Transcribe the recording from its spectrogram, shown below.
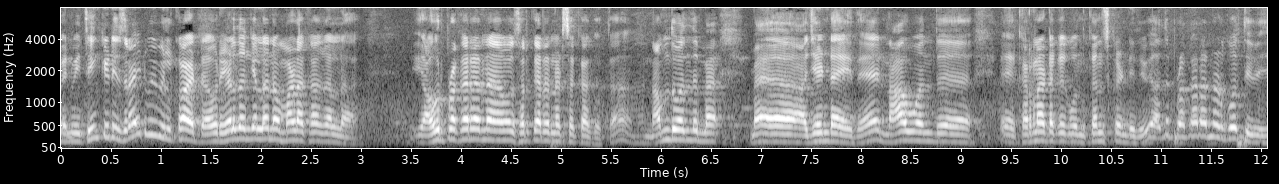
when we think it is right we will caught ಅವ್ರು ಹೇಳ್ದಂಗೆಲ್ಲ ನಾವು ಮಾಡೋಕ್ಕಾಗಲ್ಲ. ಅವ್ರ ಪ್ರಕಾರ ನಾವು ಸರ್ಕಾರ ನಡ್ಸೋಕ್ಕಾಗುತ್ತಾ? ನಮ್ಮದು ಒಂದು ಮ್ಯಾ ಅಜೆಂಡಾ ಇದೆ. ನಾವು ಒಂದು ಕರ್ನಾಟಕಕ್ಕೆ ಒಂದು ಕನ್ಸ್ಕೊಂಡಿದ್ದೀವಿ ಅದ್ರ ಪ್ರಕಾರ ನಡ್ಕೋತೀವಿ.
